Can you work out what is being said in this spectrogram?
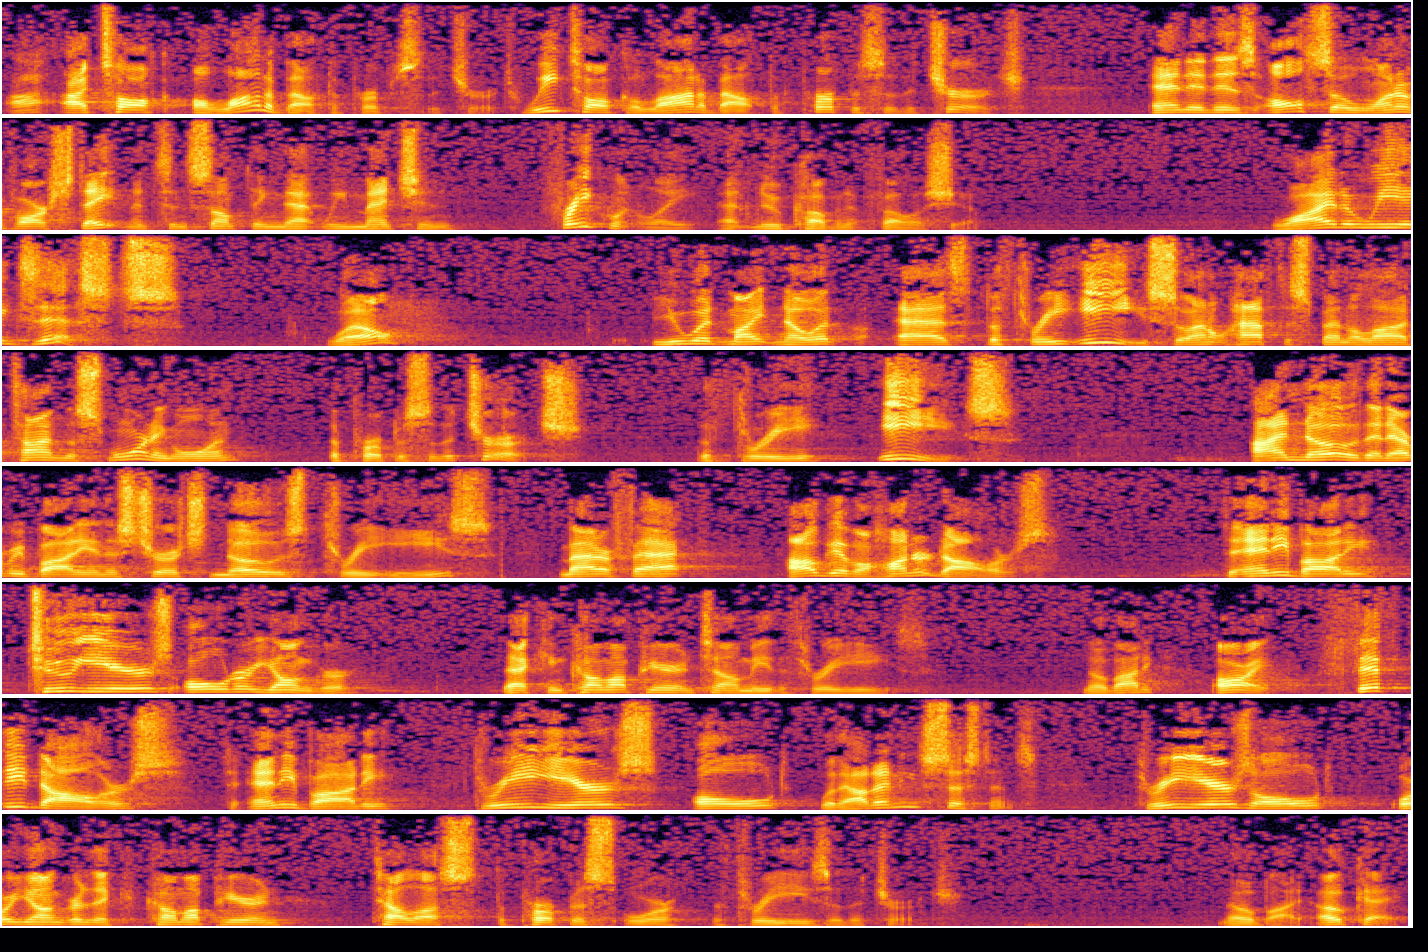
I, I talk a lot about the purpose of the church. We talk a lot about the purpose of the church. And it is also one of our statements and something that we mention frequently at New Covenant Fellowship. Why do we exist? Well, you would might know it as the three E's, so I don't have to spend a lot of time this morning on the purpose of the church. The three E's. I know that everybody in this church knows three E's. Matter of fact, I'll give $100 to anybody two years old or younger that can come up here and tell me the three E's. Nobody? All right, $50 to anybody three years old without any assistance, three years old or younger that could come up here and tell us the purpose or the three E's of the church. Nobody. Okay.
